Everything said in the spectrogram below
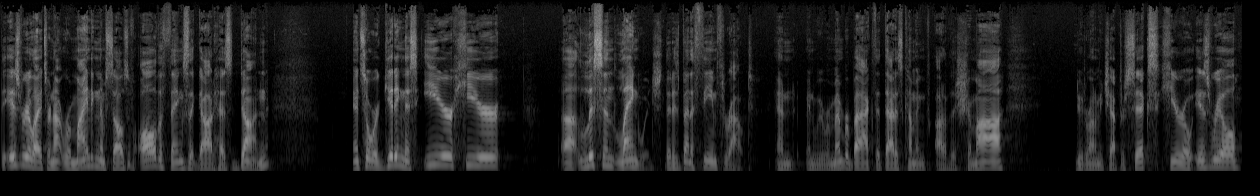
the Israelites are not reminding themselves of all the things that God has done. And so we're getting this ear, hear, uh, listen language that has been a theme throughout. And, and we remember back that that is coming out of the Shema, Deuteronomy chapter 6. Hear, O Israel,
